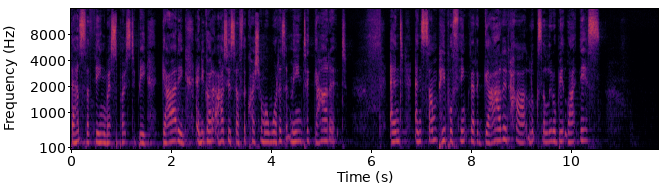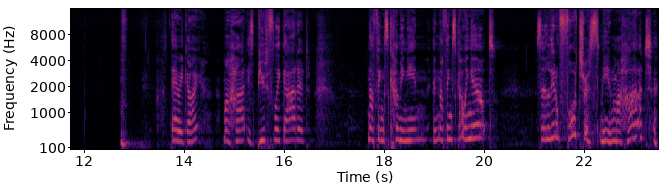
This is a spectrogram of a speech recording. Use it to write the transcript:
That's the thing we're supposed to be guarding. And you've got to ask yourself the question well, what does it mean to guard it? And, and some people think that a guarded heart looks a little bit like this. there we go. My heart is beautifully guarded. Nothing's coming in and nothing's going out. It's a little fortress, me and my heart. I'm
